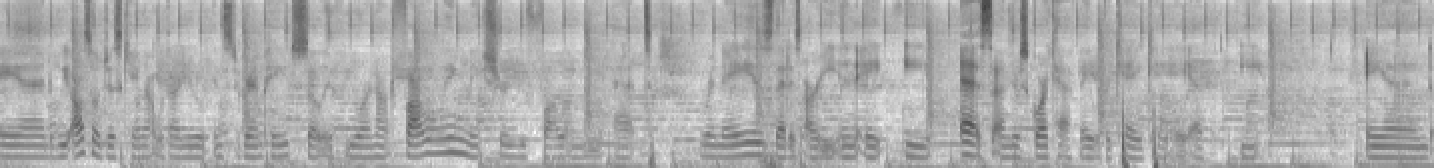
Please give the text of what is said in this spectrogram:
And we also just came out with our new Instagram page. So if you are not following, make sure you follow me at Renae's, that is R E N A E S underscore cafe with a K, K A F E. And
